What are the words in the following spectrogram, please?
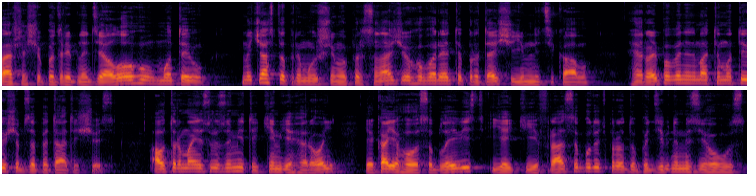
Перше, що потрібно діалогу мотив. Ми часто примушуємо персонажів говорити про те, що їм не цікаво. Герой повинен мати мотив, щоб запитати щось. Автор має зрозуміти, ким є герой, яка його особливість і які фрази будуть правдоподібними з його уст.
